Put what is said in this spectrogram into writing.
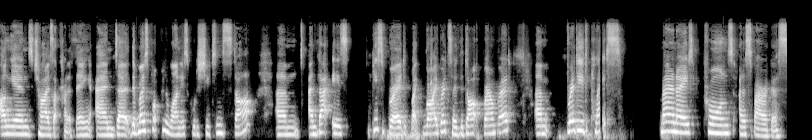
onions, chives, that kind of thing. And uh, the most popular one is called a shooting star. Um, and that is a piece of bread, like rye bread, so the dark brown bread, um, breaded plaice mayonnaise, prawns, and asparagus,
